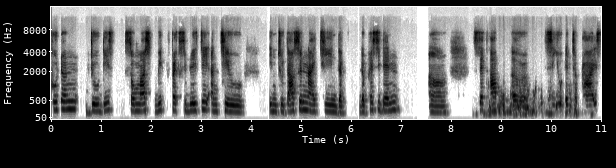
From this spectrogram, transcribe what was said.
couldn't do this so much with flexibility until in 2019, the, the president uh, set up a CU enterprise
